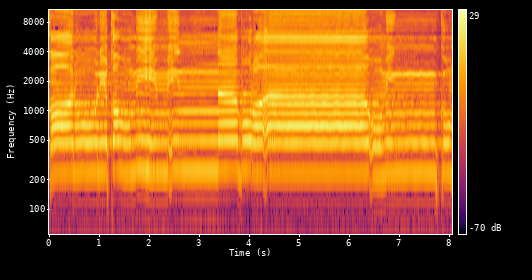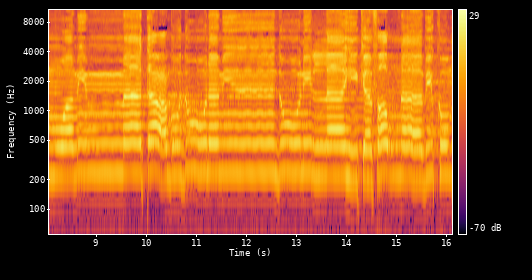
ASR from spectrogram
قالوا لقومهم إنا براء منكم ومما تعبدون من دون الله كفرنا بكم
